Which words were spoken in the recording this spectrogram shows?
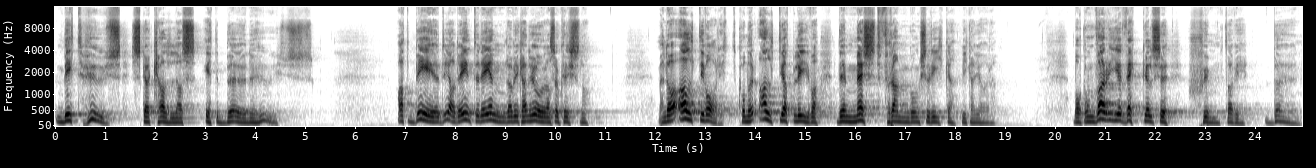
mitt hus ska kallas ett bönehus. Att bedja det är inte det enda vi kan göra som kristna. Men det har alltid varit, kommer alltid att bliva det mest framgångsrika vi kan göra. Bakom varje väckelse skymtar vi bön.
